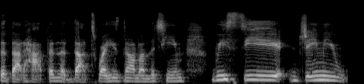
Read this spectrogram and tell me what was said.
that that happened that that's why he's not on the team. We see jamie you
